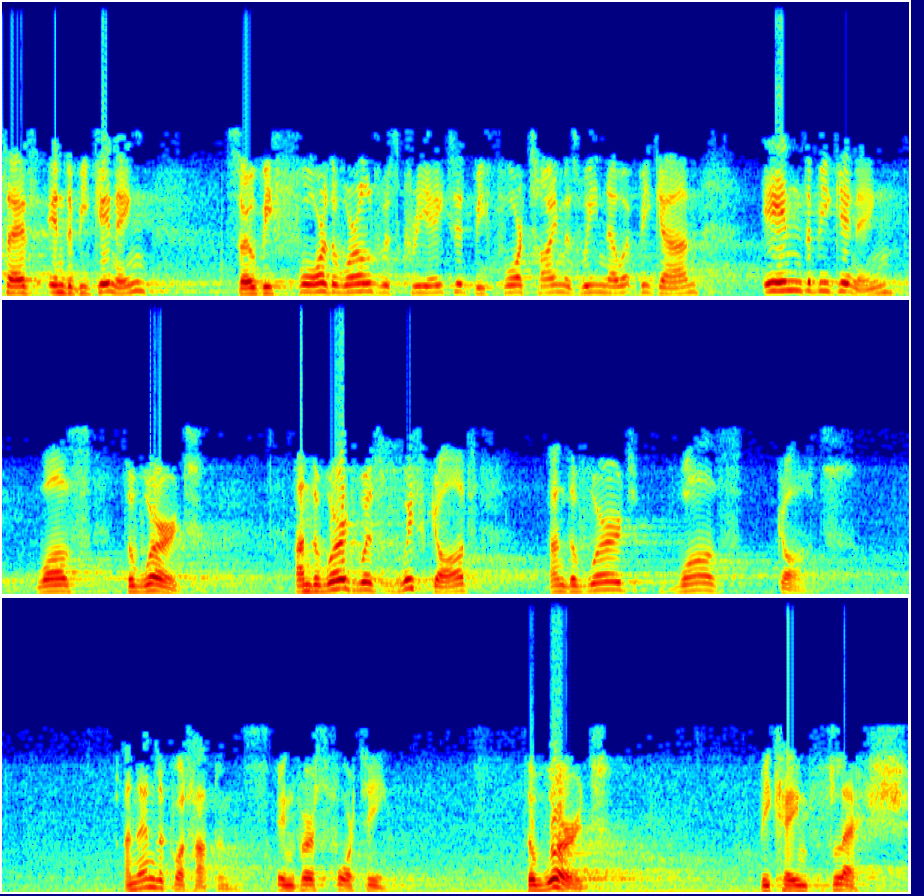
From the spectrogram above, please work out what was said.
says, In the beginning, so before the world was created, before time as we know it began, in the beginning was the Word. And the Word was with God, and the Word was God. And then look what happens in verse 14. The Word became flesh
